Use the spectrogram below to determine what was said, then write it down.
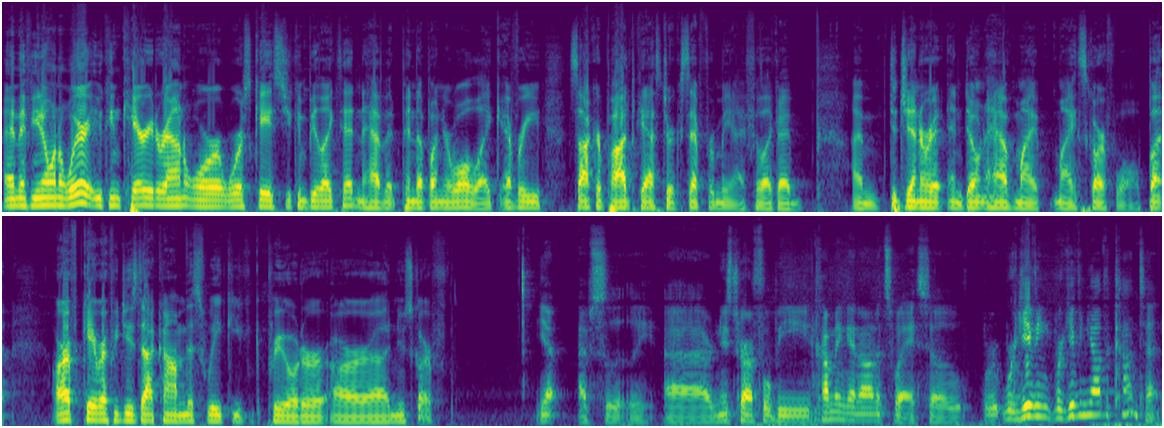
and if you don't want to wear it you can carry it around or worst case you can be like ted and have it pinned up on your wall like every soccer podcaster except for me i feel like I, i'm degenerate and don't have my, my scarf wall but rfkrefugees.com this week you can pre-order our uh, new scarf Yep, absolutely. Uh, our new scarf will be coming in on its way. So we're, we're giving we're giving y'all the content.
